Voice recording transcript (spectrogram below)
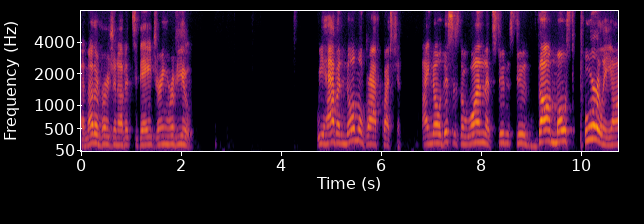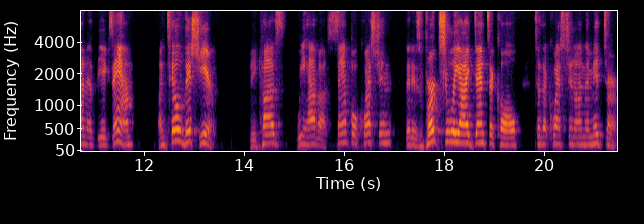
another version of it today during review. We have a nomograph question. I know this is the one that students do the most poorly on of the exam until this year because we have a sample question that is virtually identical to the question on the midterm.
